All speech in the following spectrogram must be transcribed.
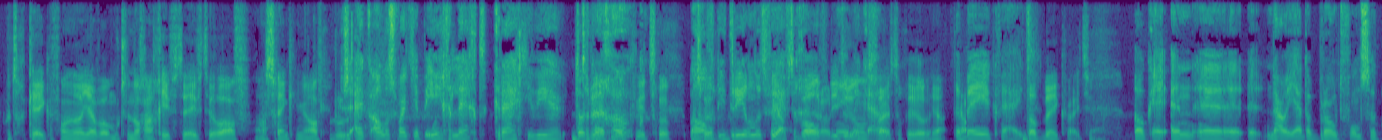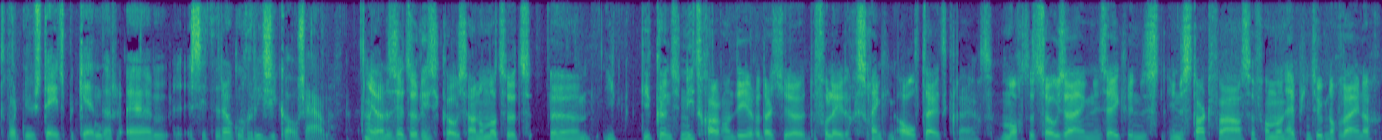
Wordt gekeken van, eh, ja, wat moeten we nog aan giften eventueel af? Aan schenkingen af? bedoel Dus eigenlijk alles wat je hebt ingelegd, krijg je weer Dat terug krijg je ook weer terug. Behalve Terug. die 350 ja, behalve euro, die neem ik aan. 350 euro, ja. Dan ja. ben je kwijt. Dat ben je kwijt, ja. Oké, en eh, eh, nou ja, dat broodfonds dat wordt nu steeds bekender. Ehm, zitten er ook nog risico's aan? Ja, er zitten risico's aan, omdat het, eh, je, je kunt niet garanderen dat je de volledige schenking altijd krijgt. Mocht het zo zijn, en zeker in de, in de startfase, van, dan heb je natuurlijk nog weinig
